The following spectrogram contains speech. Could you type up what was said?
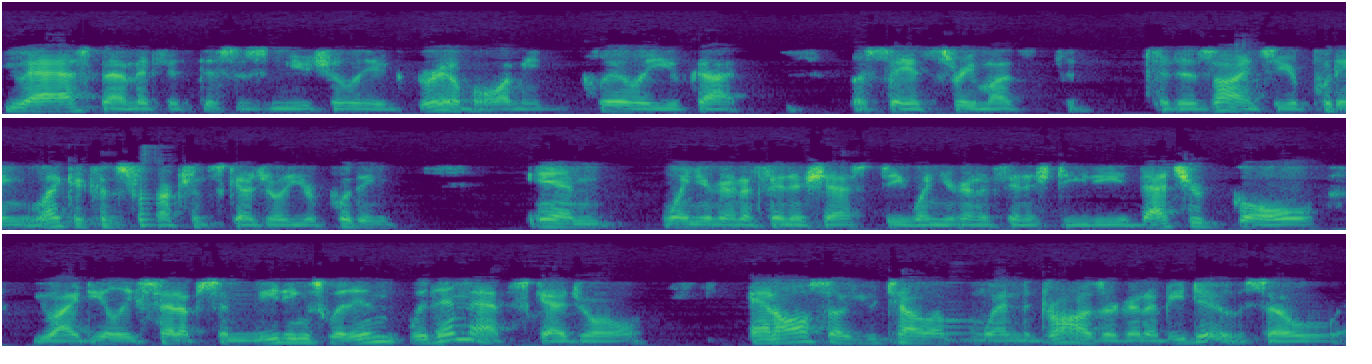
you ask them if it, this is mutually agreeable. I mean, clearly, you've got let's say it's three months to to design, so you're putting like a construction schedule. You're putting in when you're going to finish SD, when you're going to finish DD. That's your goal. You ideally set up some meetings within within that schedule, and also you tell them when the draws are going to be due. So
